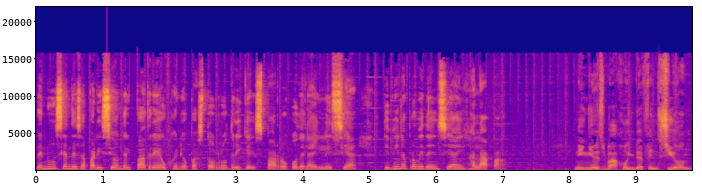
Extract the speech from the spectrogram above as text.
denuncian desaparición del padre Eugenio Pastor Rodríguez, párroco de la Iglesia Divina Providencia en Jalapa. Niñez bajo indefensión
